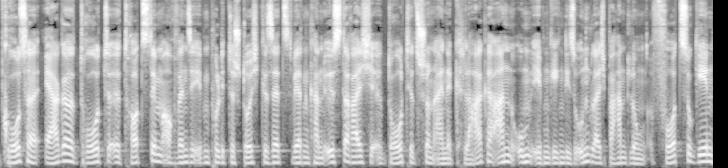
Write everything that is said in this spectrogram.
großer Ärger droht äh, trotzdem, auch wenn sie eben politisch durchgesetzt werden kann. Österreich äh, droht jetzt schon eine Klage an, um eben gegen diese Ungleichbehandlung vorzugehen.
